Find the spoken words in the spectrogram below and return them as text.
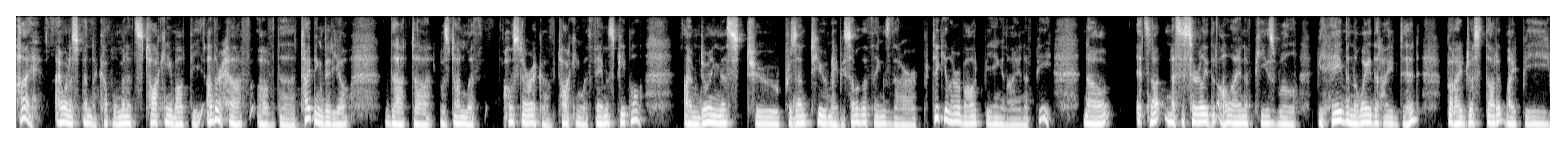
Hi, I want to spend a couple minutes talking about the other half of the typing video that uh, was done with host Eric of Talking with Famous People. I'm doing this to present to you maybe some of the things that are particular about being an INFP. Now, it's not necessarily that all INFPs will behave in the way that I did, but I just thought it might be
